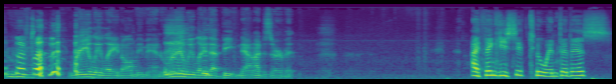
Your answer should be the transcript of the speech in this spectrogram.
Really lay it on me, man. Really lay that beating down. I deserve it. I think he's too into this,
